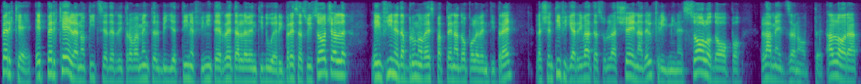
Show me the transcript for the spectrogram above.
Perché? E perché la notizia del ritrovamento del bigliettino è finita in rete alle 22, ripresa sui social e infine da Bruno Vespa appena dopo le 23? La scientifica è arrivata sulla scena del crimine solo dopo la mezzanotte. Allora,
